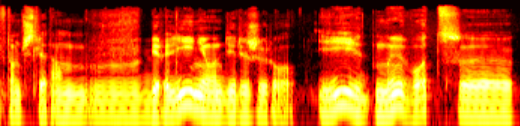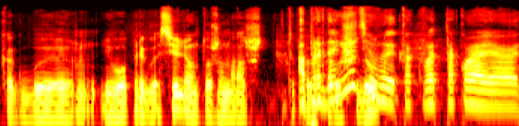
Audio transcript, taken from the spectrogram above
в том числе там в Берлине он дирижировал. И мы вот э, как бы его пригласили, он тоже наш. а продаете вы как вот такое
